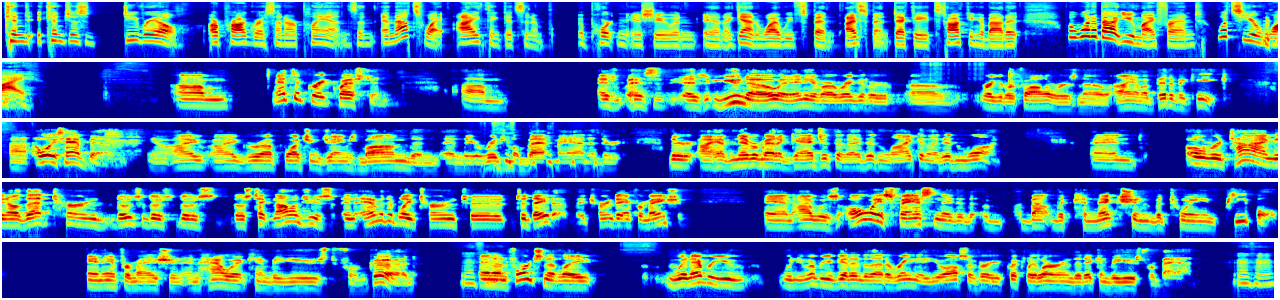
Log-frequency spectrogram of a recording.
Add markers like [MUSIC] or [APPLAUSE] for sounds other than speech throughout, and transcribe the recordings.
can can just derail our progress and our plans. And and that's why I think it's an imp- important issue and and again why we've spent I've spent decades talking about it. But what about you my friend? What's your why? Um that's a great question um, as as as you know, and any of our regular uh, regular followers know, I am a bit of a geek. Uh, always have been. You know, I I grew up watching James Bond and and the original [LAUGHS] Batman, and there there I have never met a gadget that I didn't like and I didn't want. And over time, you know, that turned those those those those technologies inevitably turned to to data. They turned to information and I was always fascinated about the connection between people and information and how it can be used for good. Mm-hmm. And unfortunately, whenever you whenever you get into that arena, you also very quickly learn that it can be used for bad. Mm-hmm.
